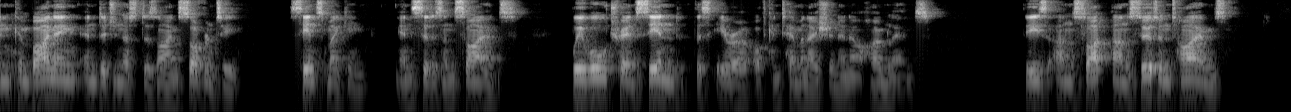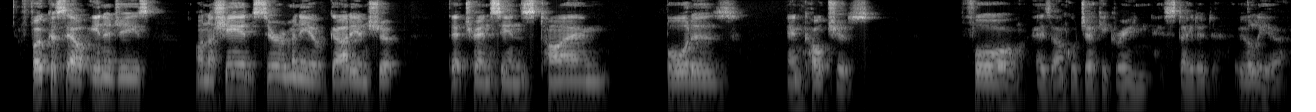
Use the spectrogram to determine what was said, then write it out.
In combining Indigenous design sovereignty, sense making, and citizen science, we will transcend this era of contamination in our homelands. These uncertain times focus our energies on a shared ceremony of guardianship that transcends time, borders, and cultures. For, as Uncle Jackie Green has stated earlier,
